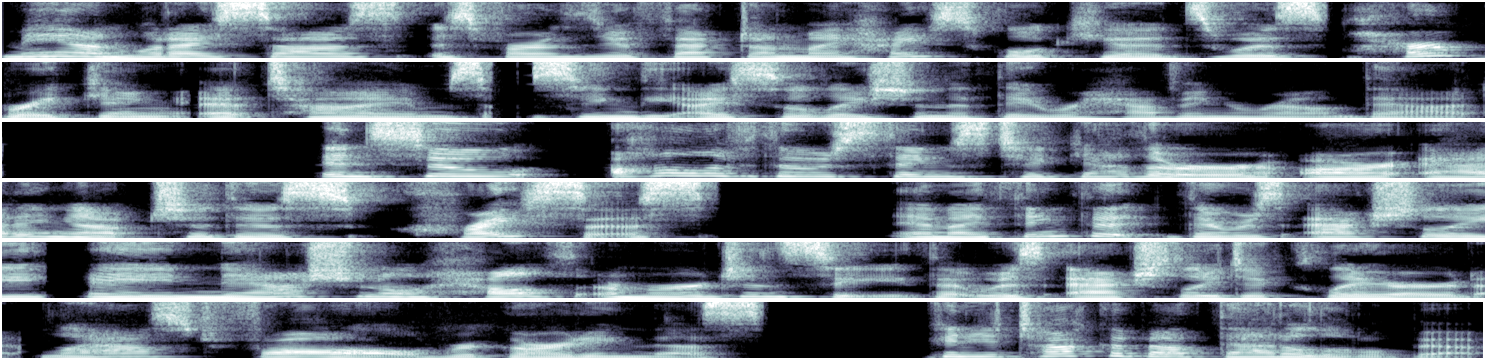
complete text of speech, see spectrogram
man, what I saw as, as, far as the effect on my high school kids was heartbreaking at times, seeing the isolation that they were having around that. And so all of those things together are adding up to this crisis and I think that there was actually a national health emergency that was actually declared last fall regarding this. Can you talk about that a little bit?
